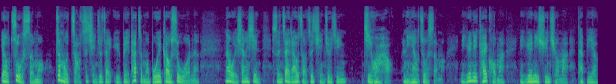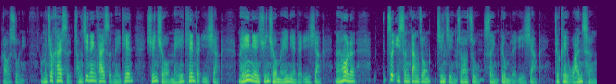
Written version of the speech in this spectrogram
要做什么，这么早之前就在预备，他怎么不会告诉我呢？那我相信神在老早之前就已经计划好你要做什么。你愿意开口吗？你愿意寻求吗？他必要告诉你。我们就开始从今天开始，每天寻求每一天的意向，每一年寻求每一年的意向，然后呢，这一生当中紧紧抓住神给我们的意向，就可以完成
